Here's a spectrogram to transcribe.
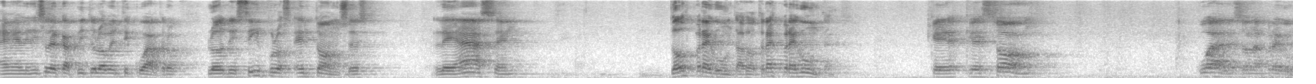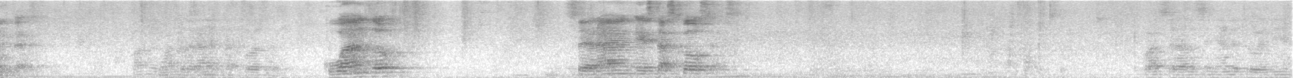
En el inicio del capítulo 24, los discípulos entonces le hacen dos preguntas o tres preguntas que, son, ¿cuáles son las preguntas? ¿Cuándo serán estas cosas? ¿Cuándo serán estas cosas? ¿Cuál será la señal de tu venida?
